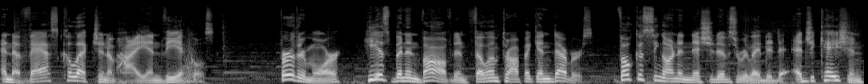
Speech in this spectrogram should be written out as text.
and a vast collection of high-end vehicles. Furthermore, he has been involved in philanthropic endeavors, focusing on initiatives related to education,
